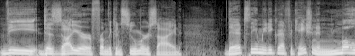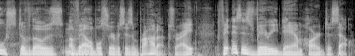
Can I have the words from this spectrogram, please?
the desire from the consumer side. That's the immediate gratification in most of those Mm-hmm. available services and products, right? Fitness is very damn hard to sell.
